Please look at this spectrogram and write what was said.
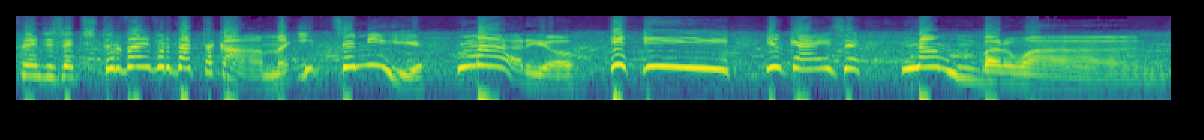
friends at Stevivor.com. It's me, Mario. Hee You guys, number one.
